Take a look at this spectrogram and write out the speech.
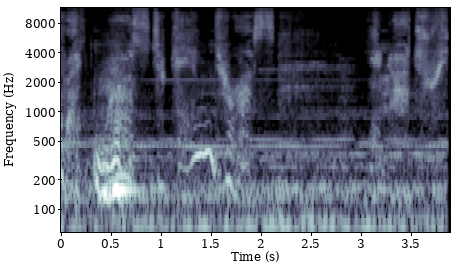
Bright Master came to us. In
